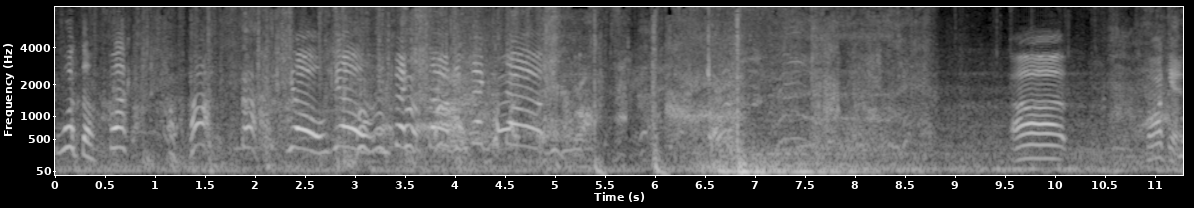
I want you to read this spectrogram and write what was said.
What the fuck? Yo, yo! Infect the dog! Infect the dog! Uh, fuck it.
